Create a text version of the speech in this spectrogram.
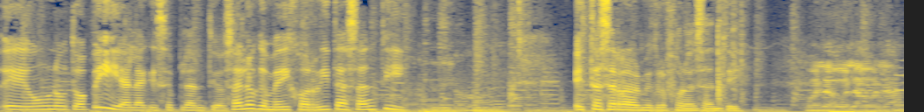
eh, una utopía la que se planteó. ¿Sabes lo que me dijo Rita Santi? Está cerrado el micrófono de Santi. Hola, hola, hola.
